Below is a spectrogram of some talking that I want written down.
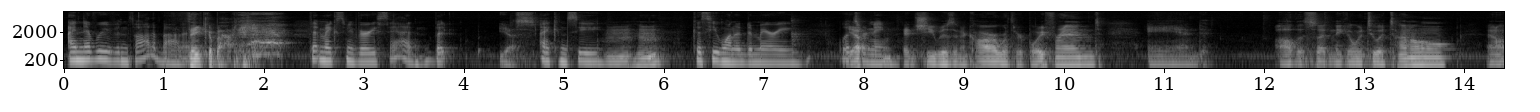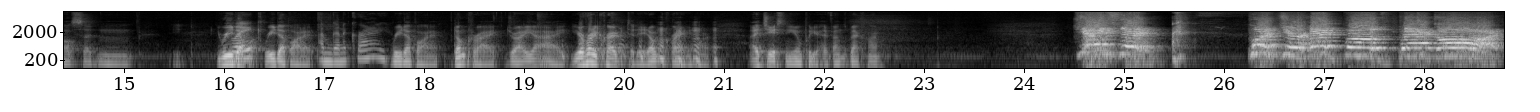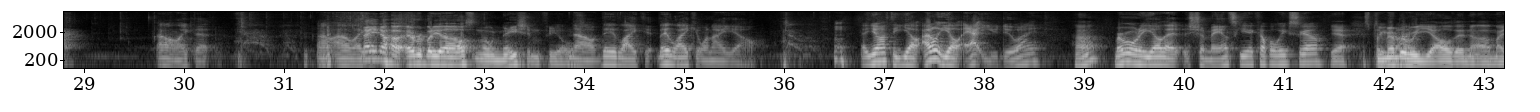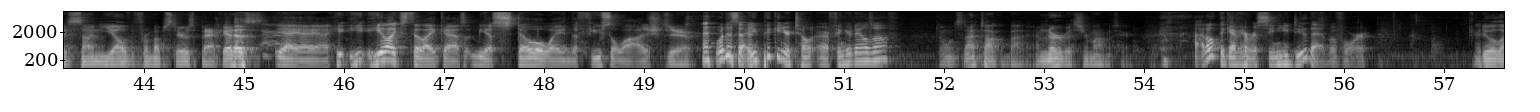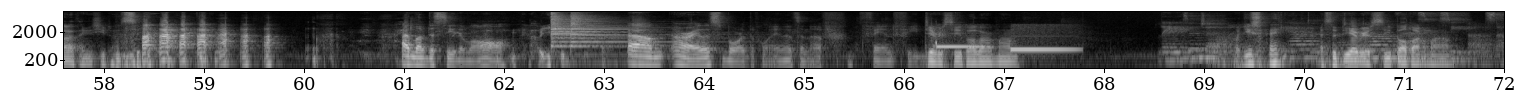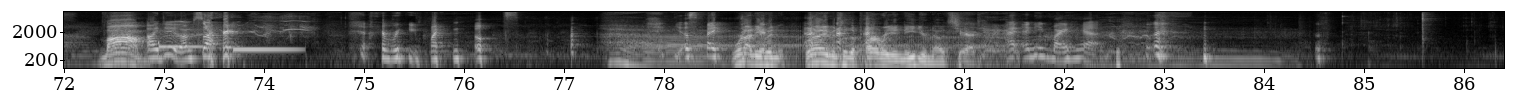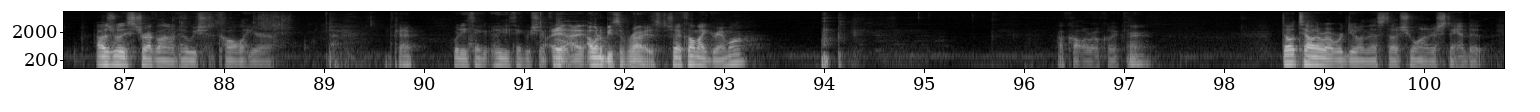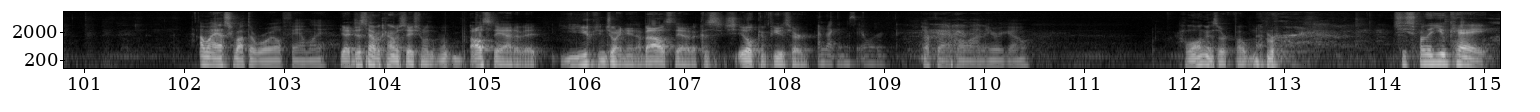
I never even thought about it. Think about it. that makes me very sad, but yes. I can see because he wanted to marry what's Yep. her name? And she was in a car with her boyfriend, and all of a sudden they go into a tunnel, and all of a sudden, you read up, read up on it. I'm gonna cry. read up on it. Don't cry. Dry your eye. You've already cried today. Don't cry anymore. Uh, Jason, you don't put your headphones back on? Jason! Put your headphones back on! I don't like that. I don't, I don't like Now you know how everybody else in the nation feels. No, they like it. They like it when I yell. you don't have to yell. I don't yell at you, do I? Huh? Remember when we yelled at Shemansky a couple weeks ago? Yeah. Do you remember funny. we yelled and uh, my son yelled from upstairs back at us? Yeah, yeah, yeah. He he, he likes to like uh, be a stowaway in the fuselage. Yeah. What is that? Are you picking your toe- uh, fingernails off? Don't let's not talk about it. I'm nervous. Your mom is here. I don't think I've ever seen you do that before. I do a lot of things you don't see. I'd love to see them all. Um, all right, let's board the plane. That's enough fan feed. you have your seatbelt on, mom? Ladies and gentlemen. What'd you say? I said, do you have your seatbelt on, Mom? Seatbelt. Mom. I do. I'm sorry. I'm reading my notes. yes, I, We're not even we're not even to the part where you need your notes yet. I, I need my hat. I was really struggling on who we should call here. Okay. What do you think? Who do you think we should call? I, I, I want to be surprised. should I call my grandma? I'll call her real quick. All right. Don't tell her what we're doing this though. She won't understand it. I'm gonna ask about the royal family. Yeah, just have a conversation with. I'll stay out of it. You can join in, but I'll stay out of it because it'll confuse her. I'm not going to say a word. Okay, hold on. Here we go. How long is her phone number? She's from the UK.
